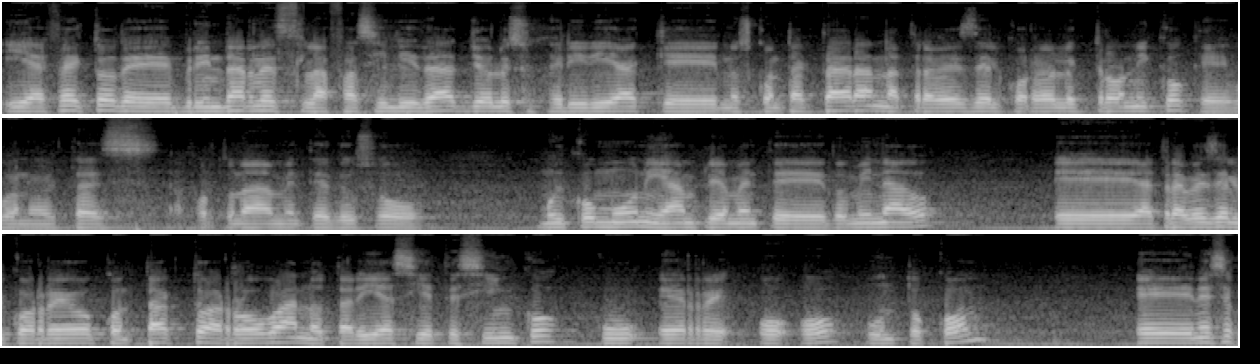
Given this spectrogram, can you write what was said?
y a efecto de brindarles la facilidad, yo les sugeriría que nos contactaran a través del correo electrónico, que bueno, ahorita es afortunadamente de uso muy común y ampliamente dominado, eh, a través del correo contacto arroba notaría75qroo.com en, ese,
